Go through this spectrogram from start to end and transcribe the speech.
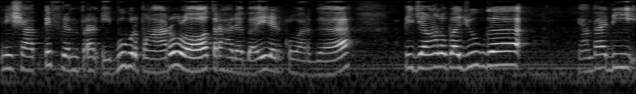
Inisiatif dan peran ibu berpengaruh loh terhadap bayi dan keluarga. Tapi jangan lupa juga yang tadi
